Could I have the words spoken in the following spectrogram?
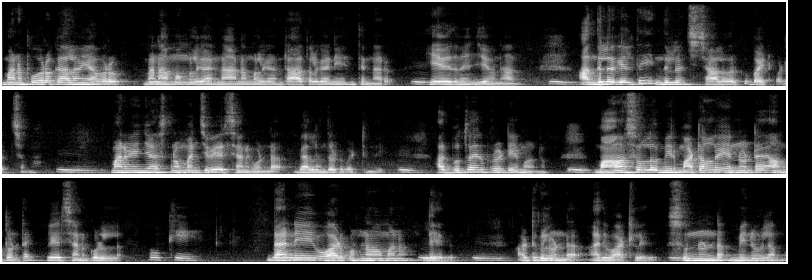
మన పూర్వకాలం ఎవరు? మన అమ్మమ్మలు కానీ నానమ్మలు కానీ తాతలు కానీ ఏం తిన్నారు? ఏ విధమైన జీవనాలు? అందులోకి వెళ్తే ఇందులోంచి చాలా వరకు బయటపడచ్చమ్మా. ఉమ్, మనం ఏం చేస్తున్నాం? మంచి వేరుశనగ ఉండ బెల్లంతో పట్టింది. ఉమ్, అద్భుతమైన ప్రోటీన్ మనం మాంసంలో మీరు మటన్లో ఎన్ని ఉంటాయో అంత ఉంటాయి వేరుశనగ ఓకే. దాన్ని వాడుకుంటున్నామా మనం? లేదు. అటుకులుండ అది వాడలేదు సున్నుండ మినువులమ్మ.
